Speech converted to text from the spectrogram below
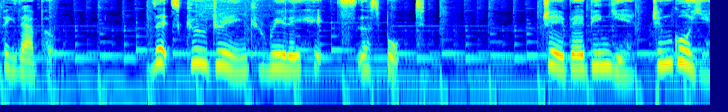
For example. This cool drink really hits the spot。这杯冰饮真过瘾。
